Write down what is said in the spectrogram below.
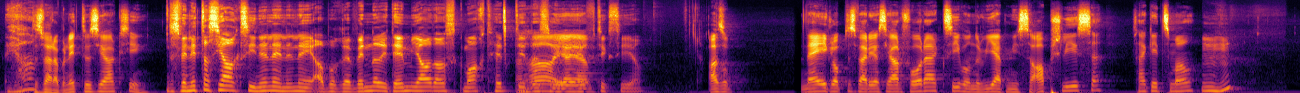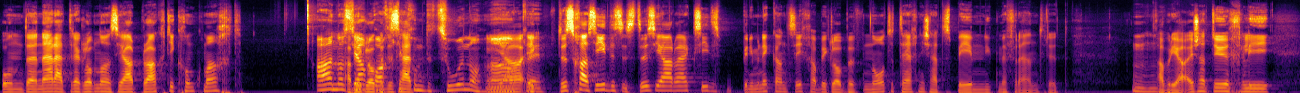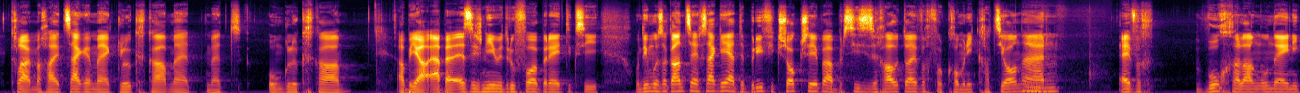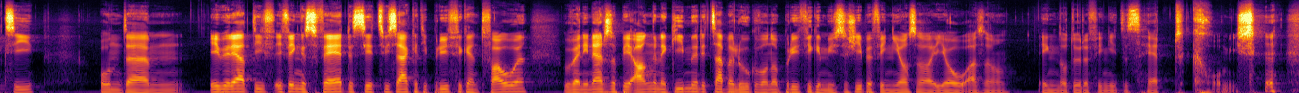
Ja, Das wäre aber nicht das Jahr gewesen. das wäre nicht das Jahr gewesen, nein, nein, nein, nein. Aber äh, wenn er in dem Jahr das gemacht hätte, Aha, das wäre ja, ja. heftig gewesen, ja. Also, nein, ich glaube, das wäre ja ein Jahr vorher gewesen, wo er wie müssen abschließen, sage ich jetzt mal. Mhm. Und äh, dann hat er, glaube ich, noch ein Jahr Praktikum gemacht. Ah, noch ein Jahr glaube, das Praktikum dazu noch. Ah, ja, okay. ich, das kann sein, dass es das Jahr gewesen, das bin ich mir nicht ganz sicher, aber ich glaube, notentechnisch hat bei ihm nichts mehr verändert. Mhm. Aber ja, ist natürlich ein bisschen, klar, man kann jetzt sagen, man hat Glück gehabt, man hat, man hat Unglück gehabt. Aber ja, eben, es war niemand darauf vorbereitet. Gewesen. Und ich muss auch ganz ehrlich sagen, ich habe die Prüfung schon geschrieben, aber sie sind sich halt auch einfach von Kommunikation her Mhm. einfach wochenlang uneinig gewesen. Und ähm, ich bin relativ, ich finde es fair, dass sie jetzt wie sagen, die Prüfungen entfallen. Und wenn ich dann so bei anderen Gimmer jetzt eben schaue, die noch Prüfungen müssen schreiben, finde ich auch so, jo, also irgendwo durch finde ich das hart komisch.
